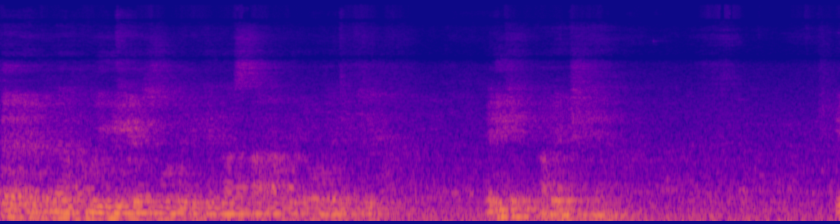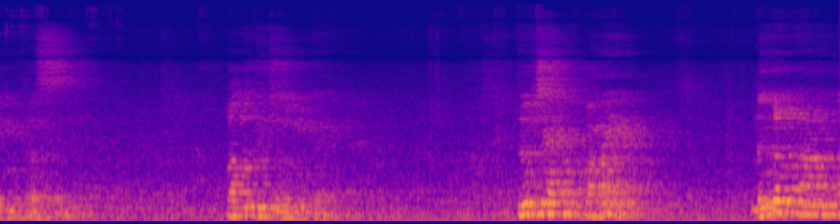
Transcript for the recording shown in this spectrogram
തെരഞ്ഞെടുപ്പിനെ അഭിമുഖീകരിച്ചുകൊണ്ടിരിക്കുന്ന സ്ഥാനാർത്ഥികളോട് എനിക്ക് എനിക്ക് അപേക്ഷിക്കാം. ഇംപ്രസ് പദ്ധതി ചോദിക്കുക തീർച്ചയായിട്ടും പറയണം നിങ്ങൾ കാണുന്ന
